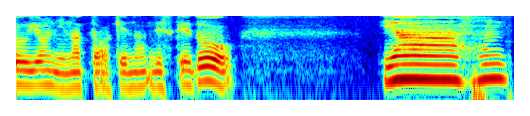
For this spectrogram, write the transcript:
うようになったわけなんですけど、いやー、本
